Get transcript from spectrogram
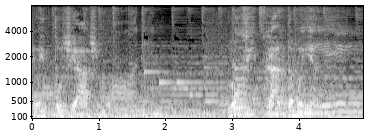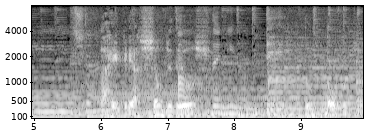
com entusiasmo. Louve cada manhã a recriação de Deus do novo dia.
